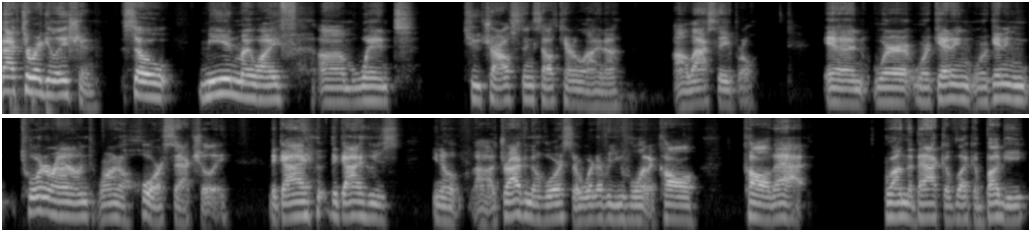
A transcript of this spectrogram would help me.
Back to regulation. So, me and my wife um, went to Charleston, South Carolina, uh, last April and we're we're getting we're getting toured around. We're on a horse actually. The guy the guy who's you know uh, driving the horse or whatever you want to call call that. We're on the back of like a buggy.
